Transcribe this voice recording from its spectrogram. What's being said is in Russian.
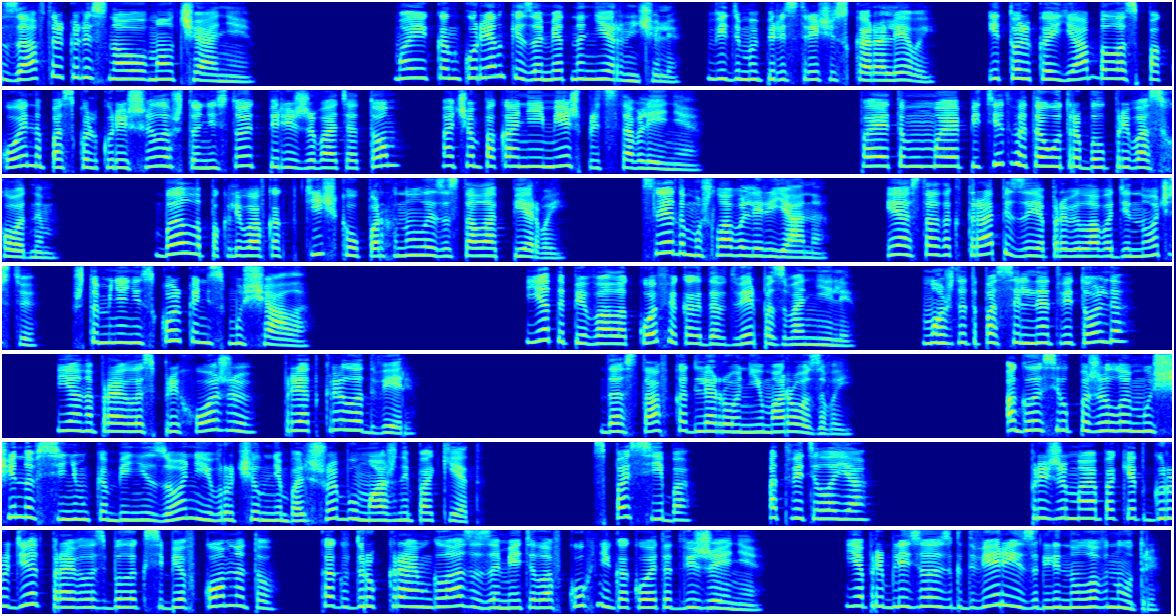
Завтракали снова в молчании. Мои конкурентки заметно нервничали, видимо, перед встречей с королевой. И только я была спокойна, поскольку решила, что не стоит переживать о том, о чем пока не имеешь представления. Поэтому мой аппетит в это утро был превосходным. Белла, поклевав как птичка, упорхнула из-за стола первой. Следом ушла Валерьяна. И остаток трапезы я провела в одиночестве, что меня нисколько не смущало. Я допивала кофе, когда в дверь позвонили. Может, это посыльный от Витольда? Я направилась в прихожую, приоткрыла дверь. Доставка для Роньи Морозовой. Огласил пожилой мужчина в синем комбинезоне и вручил мне большой бумажный пакет. «Спасибо», — ответила я. Прижимая пакет к груди, отправилась было к себе в комнату, как вдруг краем глаза заметила в кухне какое-то движение. Я приблизилась к двери и заглянула внутрь.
